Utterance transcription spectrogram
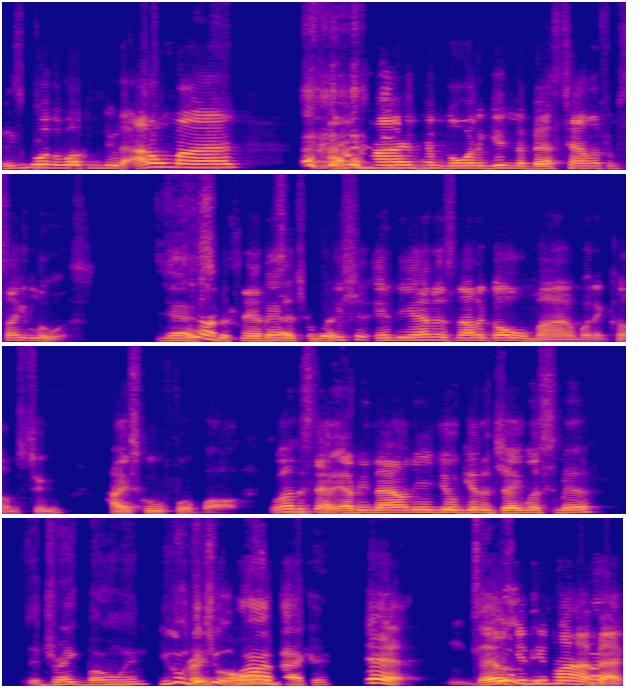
He's more than welcome to do that. I don't mind. I don't mind them going and getting the best talent from St. Louis. Yes. we understand the that. situation. Indiana is not a gold mine when it comes to high school football. We Mm-hmm. understand every now and then you'll get a Jaylon Smith. The Drayk Bowen. You're gonna Drayk get you a Bowen. linebacker. Yeah, they'll give you you.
